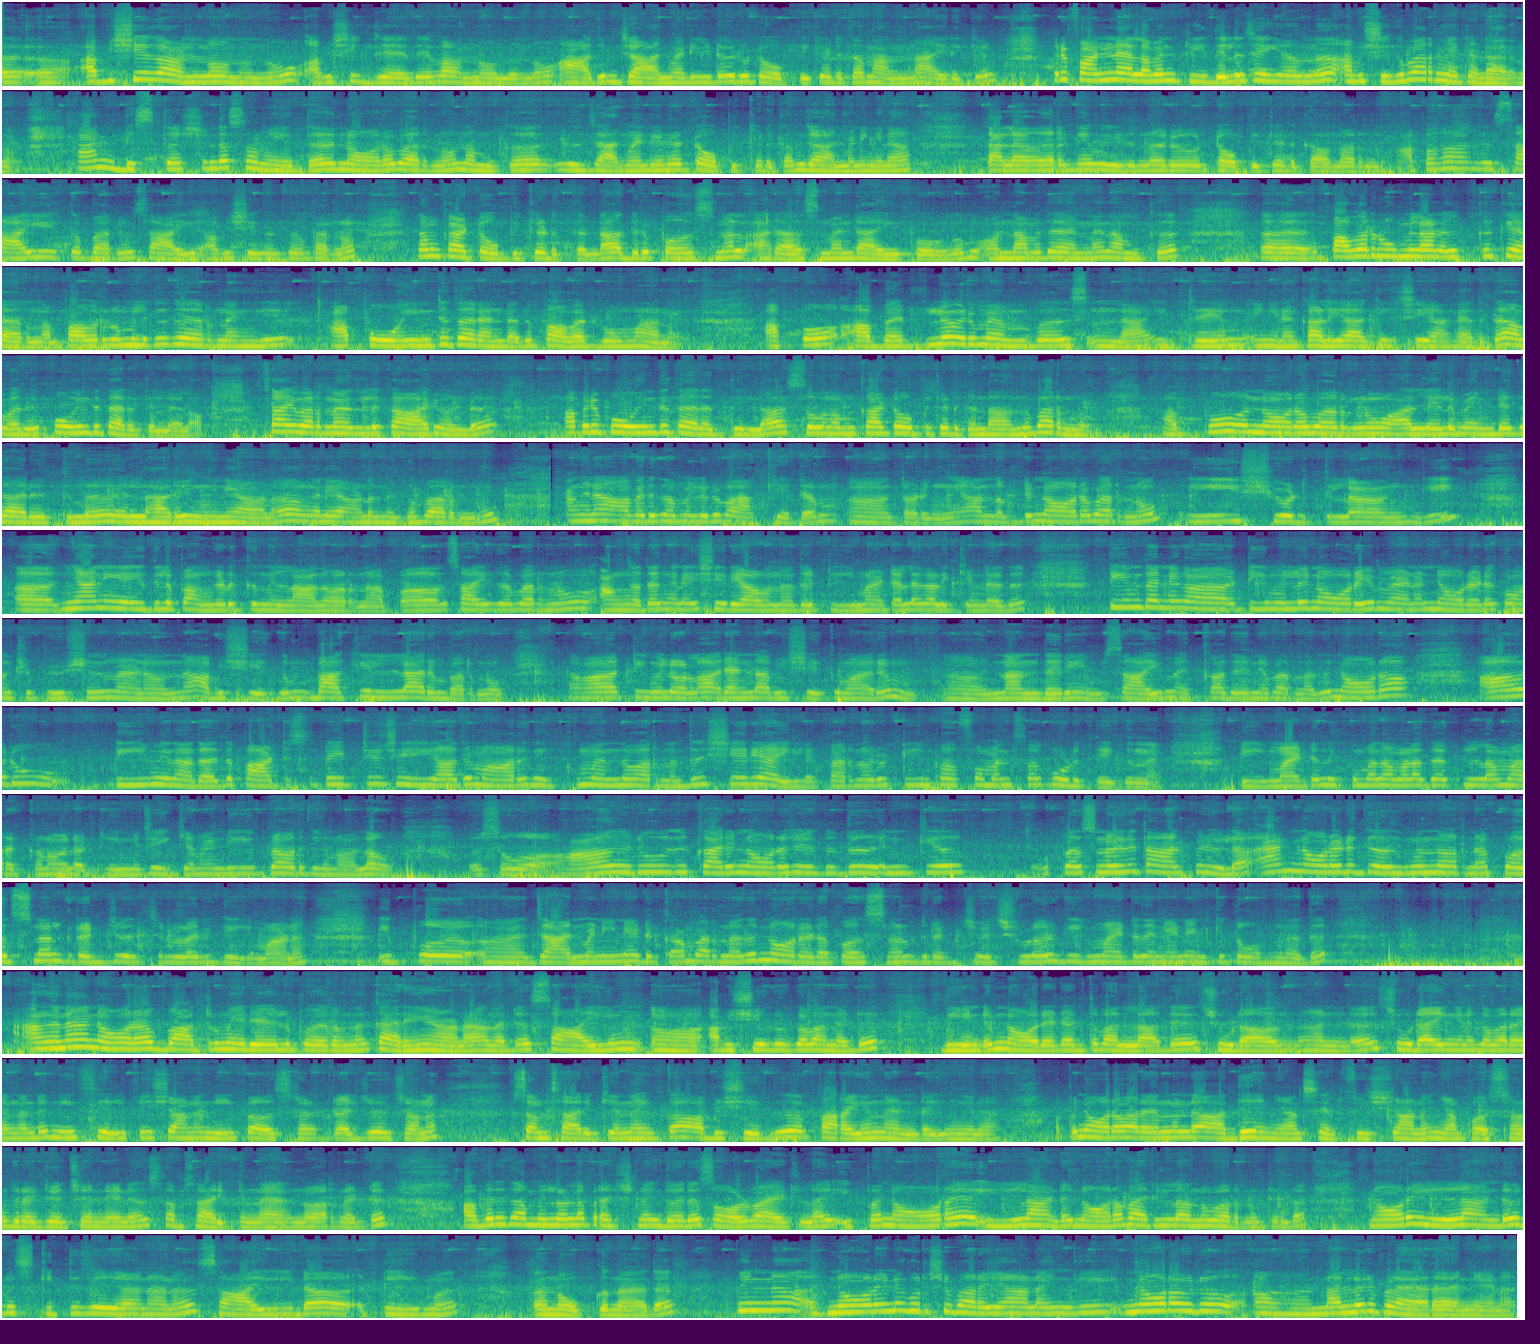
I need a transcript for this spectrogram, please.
അഭിഷേക് ആണെന്ന് തോന്നുന്നു അഭിഷേക് ജയദേവ് ആണെന്ന് തോന്നുന്നു. ആദ്യം ജാൻവടിയുടെ ഒരു ടോപ്പിക് എടുത്താൽ നന്നായിരിക്കും. ഒരു ഫൺ എലമെന്റ് രീതിയിൽ ചെയ്യാമെന്ന് അഭിഷേക് പറഞ്ഞിട്ടുണ്ടായിരുന്നു. ആൻഡ് ഡിസ്കഷന്റെ സമയത്ത് നോറ പറഞ്ഞു നമുക്ക് ജാൻമണിയുടെ ടോപ്പിക് എടുക്കാം. ജാൻമണി ഇങ്ങനെ തലകറങ്ങി വീഴുന്ന ഒരു ടോപ്പിക് എടുക്കാമെന്ന് പറഞ്ഞു. അപ്പോൾ സായി ഒക്കെ പറഞ്ഞു സായി അഭിഷേകൊക്കെ പറഞ്ഞു നമുക്ക് ആ ടോപ്പിക് എടുക്കേണ്ട. അതൊരു പേഴ്സണൽ ഹറാസ്മെന്റ് ആയി പോകും. ഒന്നാമത് തന്നെ നമുക്ക് പവർ റൂമിലേക്ക് കയറണം പവർ റൂമിലേക്ക് കയറണമെങ്കിൽ ആ പോയിന്റ് തരേണ്ടത് പവർ റൂമാണ് അപ്പോൾ അവരിലെ ഒരു മെമ്പേഴ്സ് ഇത്രയും ഇങ്ങനെ കളിയാക്കി ചെയ്യാനായിട്ട് അവർ പോയിന്റ് തരത്തില്ലല്ലോ. സായി പറഞ്ഞതിൽ കാര്യമുണ്ട്. അവർ പോയിന്റ് തരത്തില്ല. സോ നമുക്ക് ആ ടോപ്പിക് എടുക്കണ്ടെന്ന് പറഞ്ഞു. അപ്പോൾ നോറ പറഞ്ഞു അല്ലെങ്കിലും എന്റെ കാര്യത്തിൽ എല്ലാവരും ഇങ്ങനെയാണ് അങ്ങനെയാണെന്നൊക്കെ പറഞ്ഞു. അങ്ങനെ അവർ തമ്മിലൊരു വാക്കേറ്റം തുടങ്ങി. എന്നിട്ട് നോറ പറഞ്ഞു ഈ ഇഷ്യൂ എടുത്തില്ല എങ്കിൽ ഞാൻ ഇതിൽ പങ്കെടുക്കുന്നില്ല എന്ന് പറഞ്ഞു. അപ്പോൾ സായിക പറഞ്ഞു അങ്ങനത്തെ എങ്ങനെ ശരിയാവുന്നത്? ടീമായിട്ടല്ല കളിക്കേണ്ടത്? ടീം തന്നെ ടീമിൽ നോറയും വേണം നോറയുടെ കോൺട്രിബ്യൂഷൻ വേണമെന്ന് അഭിഷേകും ബാക്കി എല്ലാവരും പറഞ്ഞു. ആ ടീമിലുള്ള രണ്ട് അഭിഷേകുമാരും നന്ദനയും സായും ഒക്കെ അത് തന്നെ പറഞ്ഞത്. നോറ ആ ഒരു ടീമിന് അതായത് പാർട്ടിസിപ്പേറ്റ് ചെയ്യാതെ മാറി നിൽക്കും എന്ന് പറഞ്ഞത് ശരിയായില്ല. കാരണം ഒരു ടീം പെർഫോമൻസാണ് കൊടുത്തേക്കുന്നത് ടീമായിട്ട് നിൽക്കുമ്പോൾ നമ്മൾ അതൊക്കെല്ലാം മറക്കണമല്ലോ. ടീം ജയിക്കാൻ വേണ്ടി പ്രവർത്തിക്കണമല്ലോ. സോ ആ ഒരു കാര്യം നോറ ചെയ്തത് എനിക്ക് പേഴ്സണലി താല്പര്യമില്ല. ആൻഡ് നോറയുടെ ഗെയിം എന്ന് പറഞ്ഞാൽ പേഴ്സണൽ ഗ്രഡ്ജ് വെച്ചുള്ള ഒരു ഗെയിമാണ് ഇപ്പോൾ ജാൻമണീനെ എടുക്കാൻ പറഞ്ഞത് നോറയുടെ പേഴ്സണൽ ഗ്രഡ്ജ് വെച്ചുള്ള ഒരു ഗെയിമായിട്ട് തന്നെയാണ് എനിക്ക് തോന്നുന്നത്. അങ്ങനെ നോറ ബാത്റൂം ഏരിയയിൽ പോയിരുന്ന് കരയാണ്. എന്നിട്ട് സായിയും അഭിഷേകൊക്കെ വന്നിട്ട് വീണ്ടും നോറയുടെ അടുത്ത് വല്ലാതെ ചൂടാവുന്നുണ്ട്. ചൂടായി ഇങ്ങനെയൊക്കെ പറയുന്നുണ്ട് നീ സെൽഫിഷാണ് നീ പേഴ്സണൽ ഗ്രഡ്ജ് വെച്ചാണ് സംസാരിക്കുന്നതൊക്കെ അഭിഷേക് പറയുന്നുണ്ട് ഇങ്ങനെ. അപ്പോൾ നോറ പറയുന്നുണ്ട് അതെ ഞാൻ സെൽഫിഷാണ് ഞാൻ പേഴ്സണൽ ഗ്രഡ്ജ് വെച്ച് തന്നെയാണ് സംസാരിക്കുന്നത് എന്ന് പറഞ്ഞിട്ട് അവർ തമ്മിലുള്ള പ്രശ്നം ഇതുവരെ സോൾവ് ആയിട്ടില്ല. ഇപ്പോൾ നോറ ഇല്ലാണ്ട് നോറ വരില്ല എന്ന് പറഞ്ഞിട്ടുണ്ട്. നോറ ഇല്ലാണ്ട് ഒരു സ്കിറ്റ് ചെയ്യാനാണ് സായിയുടെ ടീം നോക്കുന്നത്. പിന്നെ നോറയെ കുറിച്ച് പറയുകയാണെങ്കിൽ നോറ ഒരു നല്ലൊരു പ്ലെയർ തന്നെയാണ്.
